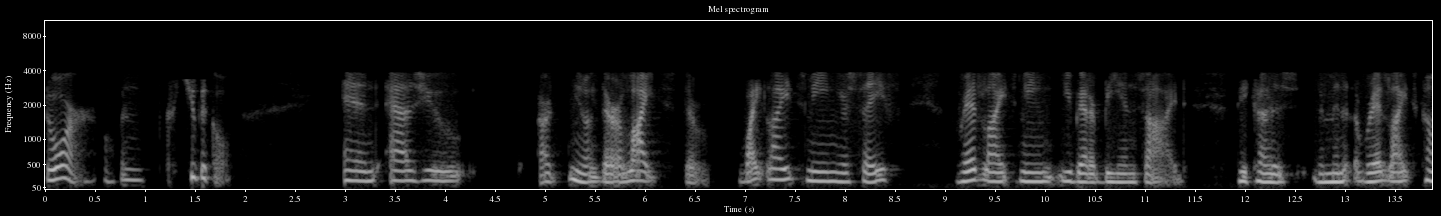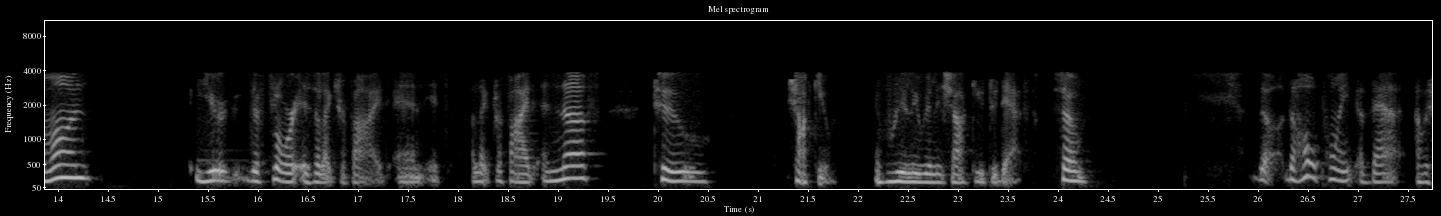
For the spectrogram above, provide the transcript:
door, open cubicle. And as you are, you know, there are lights. The white lights mean you're safe. Red lights mean you better be inside because the minute the red lights come on, your the floor is electrified and it's electrified enough to shock you, really, really shock you to death. So the the whole point of that, I was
